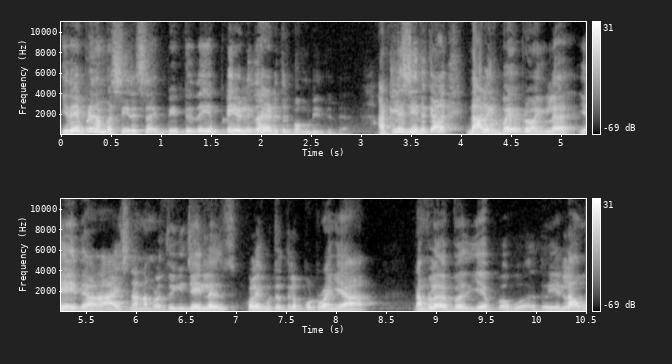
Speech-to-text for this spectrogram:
இதை எப்படி நம்ம சீரியஸாக இதை எப்படி எளிதாக எடுத்துகிட்டு போக முடியுது இது? அட்லீஸ்ட் இதுக்காக நாளைக்கு பயப்படுவாங்கல்ல? ஏ இது ஆனால் ஆயிடுச்சுன்னா நம்மளை தூக்கி ஜெயிலில் கொலை குற்றத்தில் போட்டுருவாங்கயா? நம்மளை இப்போ எல்லாம்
